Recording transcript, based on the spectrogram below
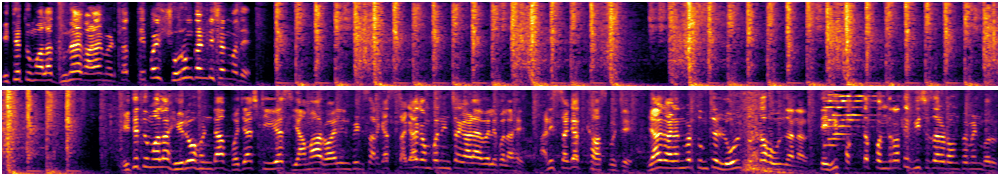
इथे तुम्हाला जुन्या गाड्या मिळतात ते पण शोरूम कंडिशनमध्ये. इथे तुम्हाला Hero Honda Bajaj TVS Yamaha Royal Enfield सारख्या सगळ्या कंपनीच्या गाड्या अवेलेबल आहेत. आणि सगळ्यात खास म्हणजे या गाड्यांवर तुमचे लोन सुद्धा होऊन जाणार. तेही फक्त पंधरा ते वीस हजार डाऊन पेमेंट भरून.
